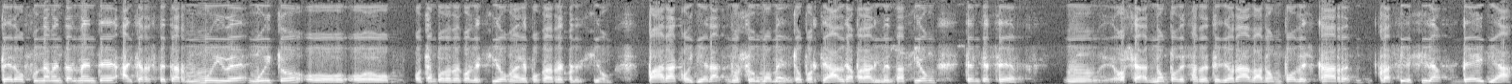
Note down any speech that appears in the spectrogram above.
Pero fundamentalmente hai que respetar moi ben, moito o, o, o tempo de recolección, a época de recolección, para collera no seu momento, porque a alga para alimentación ten que ser mm, o sea, non pode estar deteriorada, non pode estar, por así decirla, bella,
